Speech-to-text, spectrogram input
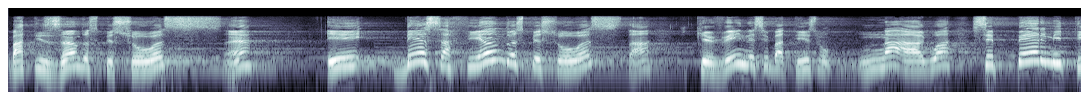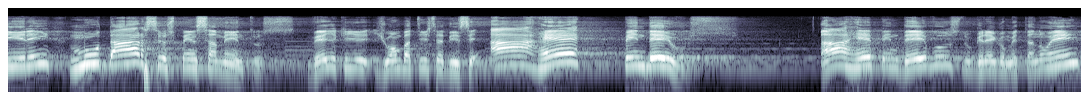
batizando as pessoas, né? E desafiando as pessoas, tá? Que vêm nesse batismo na água, se permitirem mudar seus pensamentos. Veja que João Batista disse: arrependei-vos arrependei-vos, do grego metanoem,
